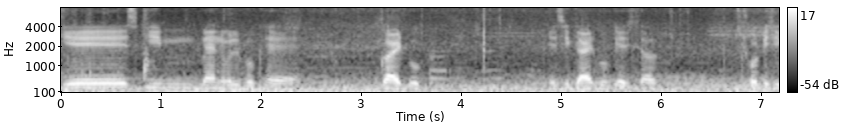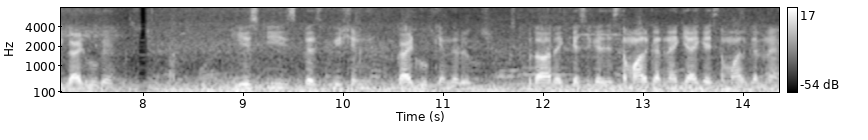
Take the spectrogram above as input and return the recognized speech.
یہ اس کی مینول بک ہے گائیڈ بک ایسی گائیڈ بک ہے، اس کا چھوٹی سی گائیڈ بک ہے۔ یہ اس کی اسپیسیفکیشن گائیڈ بک کے اندر بتا رہے کیسے کیسے استعمال کرنا ہے، کیا کیا استعمال کرنا ہے۔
